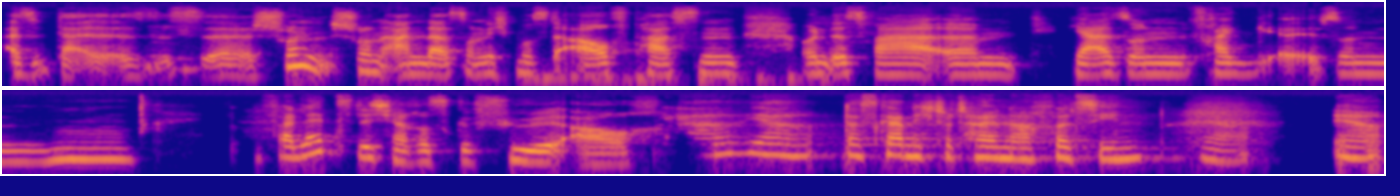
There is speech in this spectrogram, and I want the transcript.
Also da ist es äh, schon, schon anders und ich musste aufpassen und es war ähm, ja so ein, äh, so ein hm, verletzlicheres Gefühl auch. Ja, ja, das kann ich total nachvollziehen. Ja. Ja.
